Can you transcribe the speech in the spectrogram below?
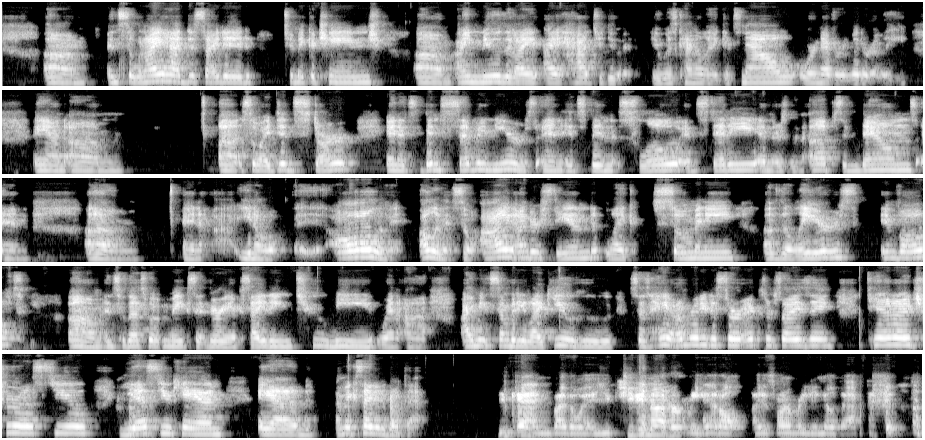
Um, and so when I had decided to make a change, um, I knew that I, I had to do it. It was kind of like it's now or never, literally. And um, uh, so I did start, and it's been seven years, and it's been slow and steady, and there's been ups and downs, and um, and uh, you know all of it all of it so i understand like so many of the layers involved um, and so that's what makes it very exciting to me when uh, i meet somebody like you who says hey i'm ready to start exercising can i trust you yes you can and i'm excited about that You can, by the way. You, she did not hurt me at all. I just want everybody to know that.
